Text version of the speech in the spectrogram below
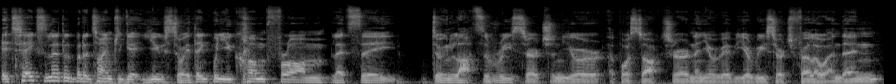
It takes a little bit of time to get used to. I think when you come from, let's say, doing lots of research and you're a postdoctor and then you're maybe a research fellow and then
